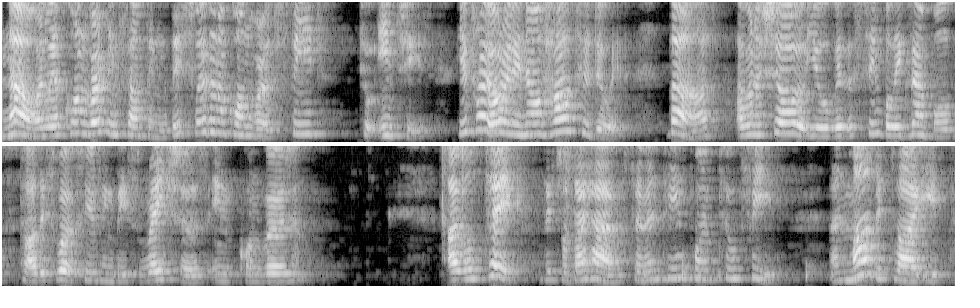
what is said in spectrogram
Now, when we are converting something, this we're going to convert feet to inches. You probably already know how to do it, but I want to show you with a simple example how this works using these ratios in conversion. I will take this what I have, 17.2 feet, and multiply it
